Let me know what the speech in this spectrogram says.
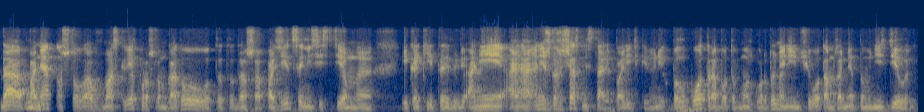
Да, mm-hmm. понятно, что в Москве в прошлом году вот эта наша оппозиция несистемная и какие-то люди, они, а, они же даже сейчас не стали политиками. У них был год работы в Мосгордуме, они ничего там заметного не сделали.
